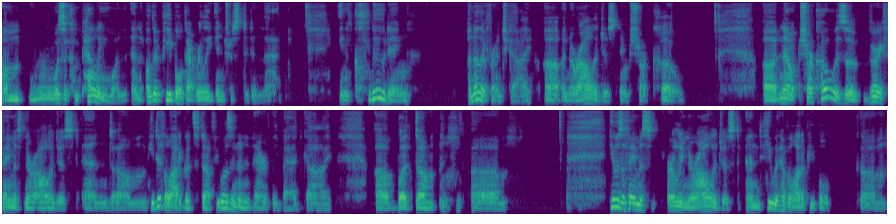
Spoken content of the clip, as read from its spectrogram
um, was a compelling one, and other people got really interested in that, including another French guy, uh, a neurologist named Charcot. Uh, now, Charcot was a very famous neurologist, and um, he did a lot of good stuff. He wasn't an inherently bad guy, uh, but um, um, he was a famous early neurologist, and he would have a lot of people um,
